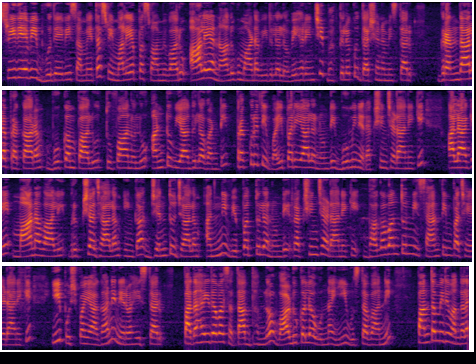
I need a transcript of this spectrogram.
శ్రీదేవి భూదేవి సమేత శ్రీ మలయప్ప స్వామివారు ఆలయ నాలుగు మాడ వీధులలో విహరించి భక్తులకు దర్శనమిస్తారు. గ్రంథాల ప్రకారం భూకంపాలు తుఫానులు అంటువ్యాధుల వంటి ప్రకృతి వైపర్యాల నుండి భూమిని రక్షించడానికి అలాగే మానవాళి వృక్షజాలం ఇంకా జంతుజాలం అన్ని విపత్తుల నుండి రక్షించడానికి భగవంతుణ్ణి శాంతింప చేయడానికి ఈ పుష్పయాగాన్ని నిర్వహిస్తారు. పదహైదవ శతాబ్దంలో వాడుకలో ఉన్న ఈ ఉత్సవాన్ని పంతొమ్మిది వందల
